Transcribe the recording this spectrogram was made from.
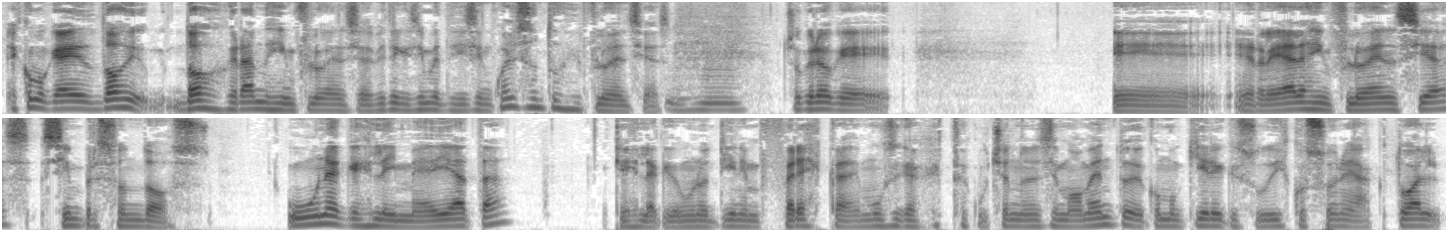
es como que hay dos, dos grandes influencias. Viste que siempre te dicen, ¿cuáles son tus influencias? Yo creo que eh, en realidad las influencias siempre son dos. Una que es la inmediata, que es la que uno tiene fresca de música que está escuchando en ese momento, de cómo quiere que su disco suene actual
